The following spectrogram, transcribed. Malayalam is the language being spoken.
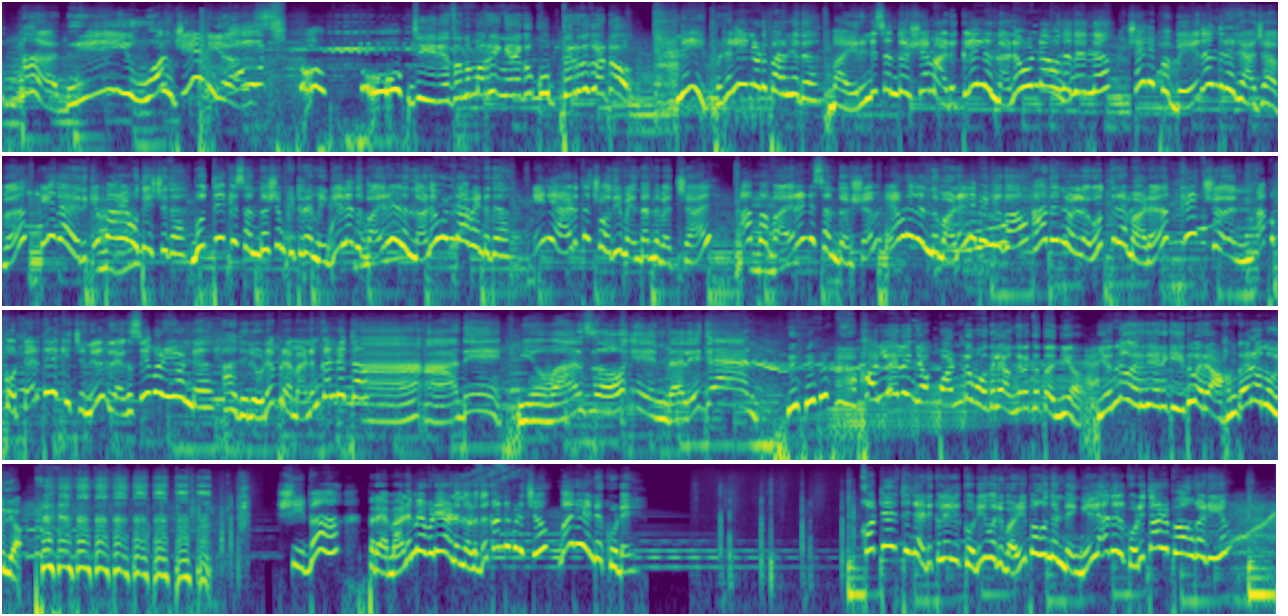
ആർ ജീനിയസ് ഒന്നും പറഞ്ഞ് ഇങ്ങനെയൊക്കെ കുത്തരുത് കേട്ടോ. നീ ഇപ്പോഴല്ലേ എന്നോട് പറഞ്ഞത്? വയറിന്റെ സന്തോഷം അടുക്കളയിൽ നിന്നാണ് ഉണ്ടാവുന്നതെന്ന്. ചിലപ്പോ വേദാന്തര രാജാവ് ഇതായിരിക്കും പറയാൻ ഉദ്ദേശിച്ചത്. ബുദ്ധിക്ക് സന്തോഷം കിട്ടണമെങ്കിൽ അത് വയറിൽ നിന്നാണ് ഉണ്ടാവേണ്ടത്. ഇനി അടുത്ത ചോദ്യം എന്താന്ന് വെച്ചാൽ അപ്പൊ വയറിന്റെ സന്തോഷം എവിടെ നിന്നുമാണ് ലഭിക്കുക? അതിനുള്ള ഉത്തരമാണ് കിച്ചൺ. അപ്പൊ കൊട്ടാരത്തിലെ കിച്ചണിൽ രഹസ്യ വഴിയുണ്ട്. അതിലൂടെ പ്രമാണം കണ്ടെത്താം. ആ അതെ. യു ആർ സോ ഇന്റലിജന്റ് അല്ലേലും ഞാൻ പണ്ട് മുതലേ അങ്ങനെയൊക്കെ തന്നെയാ. എന്ന് കരുതി എനിക്ക് ഇതുവരെ അഹങ്കാരമൊന്നുമില്ല. ശിവ പ്രമാണം എവിടെയാണെന്നുള്ളത് കണ്ടുപിടിച്ചു. വരൂ എന്റെ കൂടെ. കൊട്ടാരത്തിന്റെ അടുക്കളയിൽ കൂടി ഒരു വഴി പോകുന്നുണ്ടെങ്കിൽ അതിൽ കൂടി താഴെ പോകാൻ കഴിയും.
